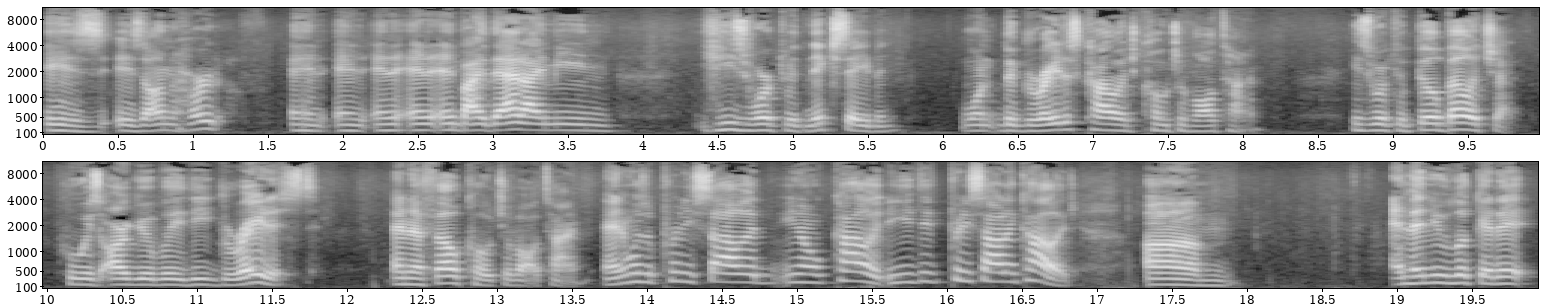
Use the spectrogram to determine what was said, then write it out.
is is unheard of. And and, and, and, and by that I mean he's worked with Nick Saban, one the greatest college coach of all time. He's worked with Bill Belichick, who is arguably the greatest NFL coach of all time, and was a pretty solid, you know, college. He did pretty solid in college. Um, and then you look at it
